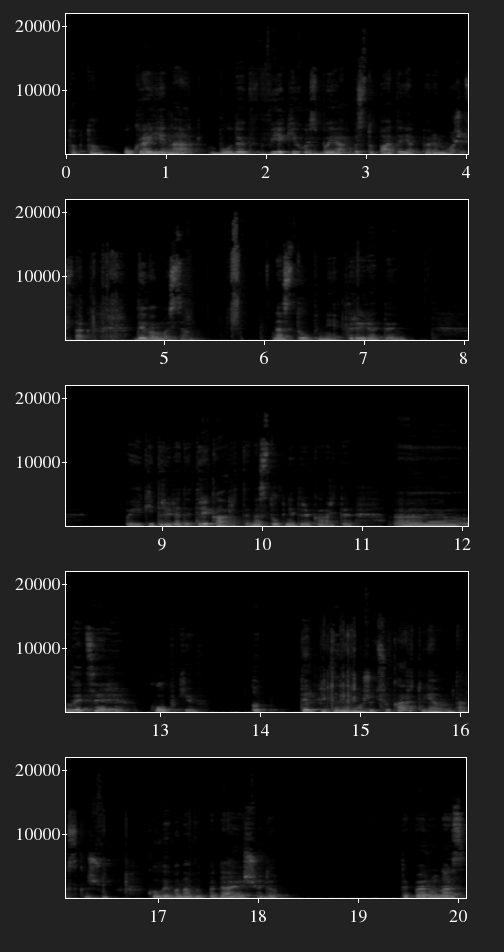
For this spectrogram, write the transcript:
Тобто Україна буде в якихось боях виступати як переможець. Так, дивимося. Наступні три ряди. Ой, які три ряди? Три карти. Наступні три карти. Е, лицарь Кубків. От терпіти не можу цю карту, я вам так скажу, коли вона випадає щодо. Тепер у нас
